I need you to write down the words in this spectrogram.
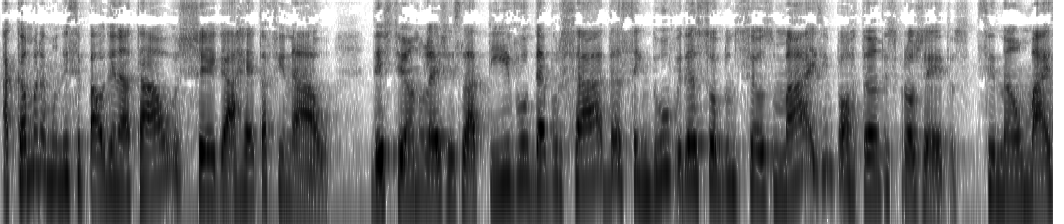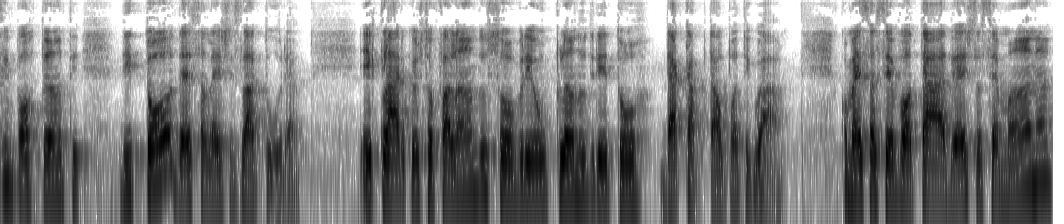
A Câmara Municipal de Natal chega à reta final deste ano legislativo, debruçada, sem dúvida, sobre um dos seus mais importantes projetos, se não o mais importante de toda essa legislatura. E claro que eu estou falando sobre o plano diretor da capital potiguar. Começa a ser votado esta semana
